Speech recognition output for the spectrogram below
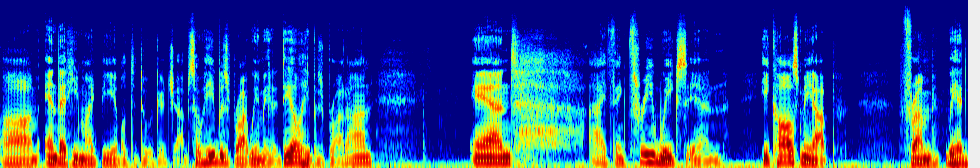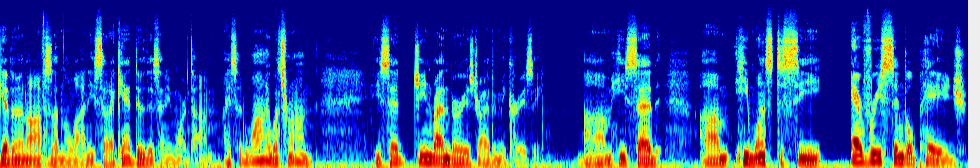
um, and that he might be able to do a good job. So he was brought. We made a deal. He was brought on, and I think three weeks in, he calls me up from. We had given him an office on the lot. And he said, "I can't do this anymore, Tom." I said, "Why? What's wrong?" He said, "Gene Roddenberry is driving me crazy." Um, he said um, he wants to see every single page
